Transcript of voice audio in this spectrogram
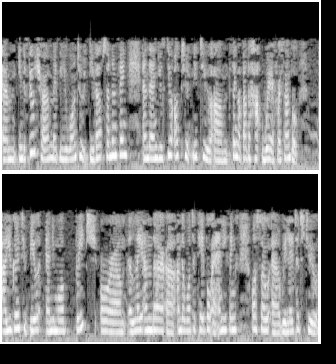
um, in the future maybe you want to develop certain thing, and then you still ought to need to um, think about the hardware. For example example, are you going to build any more bridge or um, lay under uh, underwater cable or anything also uh, related to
